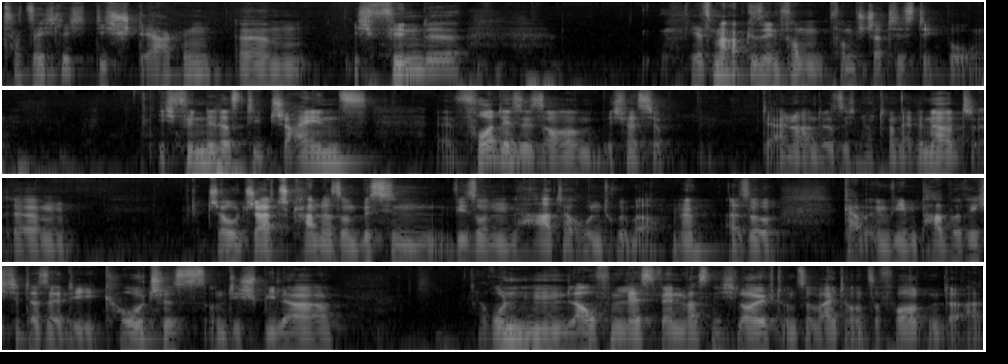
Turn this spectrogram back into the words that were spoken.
tatsächlich die Stärken, ähm, ich finde, jetzt mal abgesehen vom, vom Statistikbogen, ich finde, dass die Giants äh, vor der Saison, ich weiß nicht, ob der eine oder andere sich noch daran erinnert, ähm, Joe Judge kam da so ein bisschen wie so ein harter Hund rüber. Ne? Also gab irgendwie ein paar Berichte, dass er die Coaches und die Spieler Runden laufen lässt, wenn was nicht läuft und so weiter und so fort. Und da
